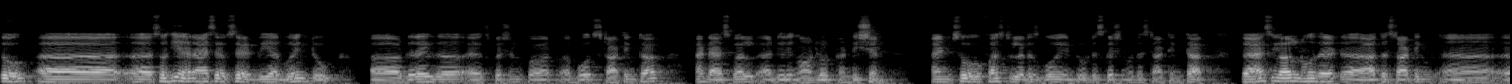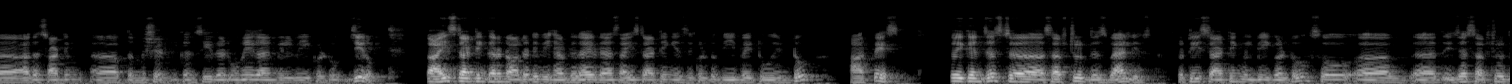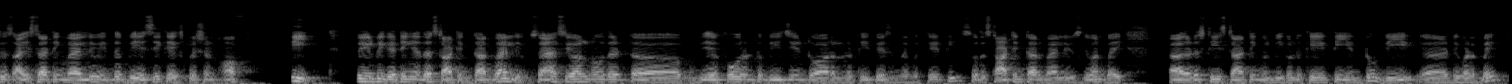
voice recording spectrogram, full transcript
So, uh, uh, so here as I have said we are going to uh, derive the expression for uh, both starting torque and as well uh, during on-load condition and so first let us go into discussion with the starting torque so as you all know that uh, at the starting uh, uh, at the starting of the machine you can see that omega m will be equal to 0 so i starting current already we have derived as i starting is equal to v by 2 into r phase. So you can just substitute these values. So T starting will be equal to, so uh, uh, you just substitute this I starting value in the basic expression of T. So you'll be getting at the starting torque value. So as you all know that uh, we have 4 into Bg into RL into T phase in the KT. So the starting torque value is given by uh, that is T starting will be equal to KT into V uh, divided by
